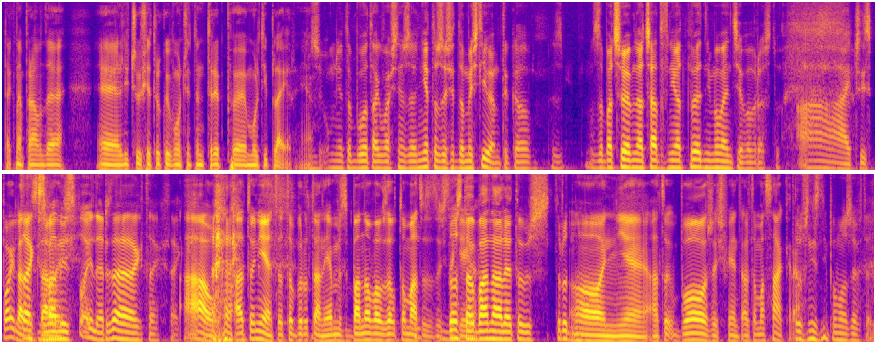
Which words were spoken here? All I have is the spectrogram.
tak naprawdę liczył się tylko i wyłącznie ten tryb e, multiplayer. Nie? Znaczy, u mnie to było tak właśnie, że nie to, że się domyśliłem, tylko zobaczyłem na czat w nieodpowiednim momencie po prostu. Aj, czyli spoiler tak dostałeś. zwany spoiler, tak, tak, tak. Au, ale to nie, to, to brutalnie. Ja bym zbanował z automatu za coś Dostał takiego. bana, ale to już trudno. O nie, a to, Boże święty, ale to masakra. To już nic nie pomoże wtedy.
